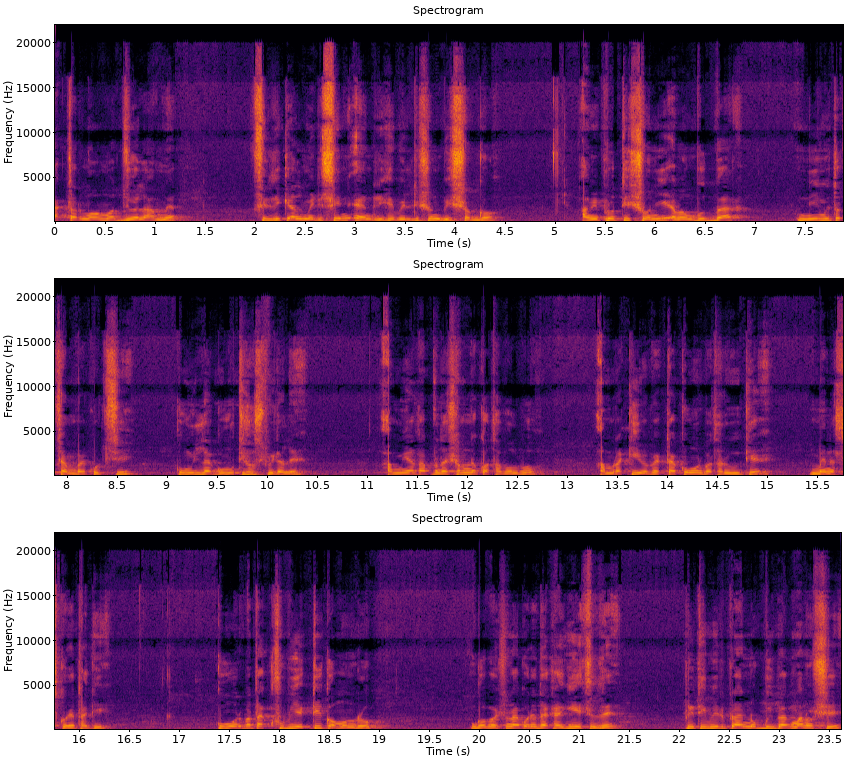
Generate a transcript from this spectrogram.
ডাক্তার Mohammad Jewel Ahmed, physical medicine and rehabilitation বিশেষজ্ঞ। আমি প্রতি শনি এবং বুধবার নিয়মিত চেম্বার করছি কুমিল্লা গুমতি হসপিটালে। আমি আজ আপনাদের সামনে কথা বলব, আমরা কীভাবে একটা কোমর ব্যথা রোগীকে ম্যানেজ করে থাকি। কোমর ব্যথা খুবই একটি কমন রোগ। গবেষণা করে দেখা গিয়েছে যে, পৃথিবীর প্রায় নব্বই ভাগ মানুষই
